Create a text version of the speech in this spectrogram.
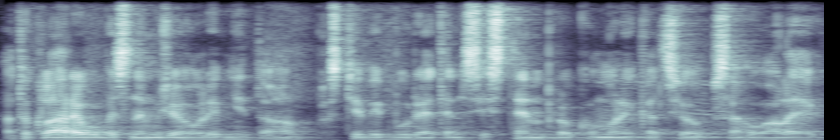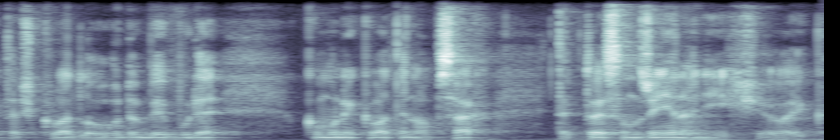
A to Klára vůbec nemůže ovlivnit. A prostě vybuduje ten systém pro komunikaci obsahu, ale jak ta škola dlouhodobě bude komunikovat ten obsah, tak to je samozřejmě na nich, že jo, jak,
